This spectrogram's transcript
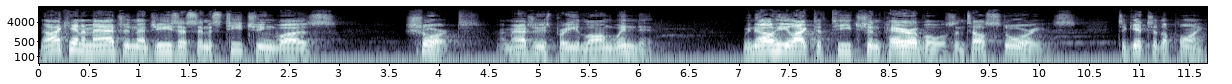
Now, I can't imagine that Jesus in his teaching was short. I imagine he's pretty long winded. We know he liked to teach in parables and tell stories to get to the point.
